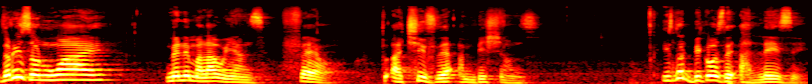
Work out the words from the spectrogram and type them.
The reason why many Malawians fail to achieve their ambitions is not because they are lazy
